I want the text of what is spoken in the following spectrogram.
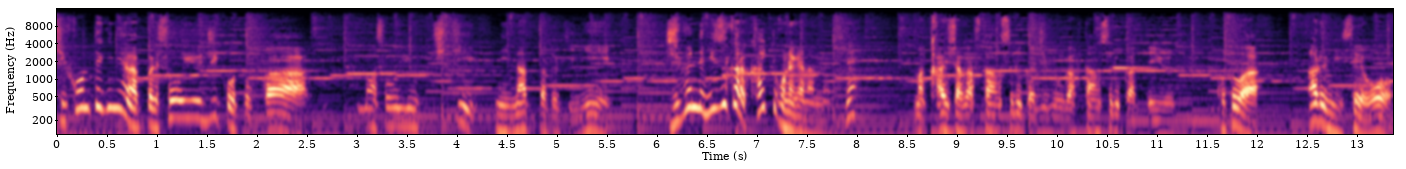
基本的にはやっぱりそういう事故とか、まあ、そういう危機になった時に自分で自ら帰ってこなきゃなんないんですね。まあ、会社が負担するか自分が負担するかっていうことはあるにせよ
